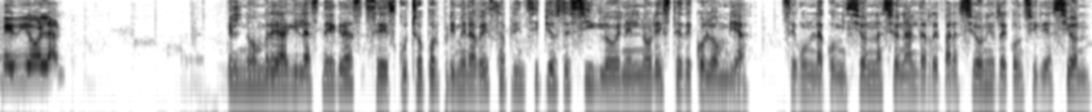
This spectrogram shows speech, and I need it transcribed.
me violan. El nombre Águilas Negras se escuchó por primera vez a principios de siglo en el noreste de Colombia. Según la Comisión Nacional de Reparación y Reconciliación,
